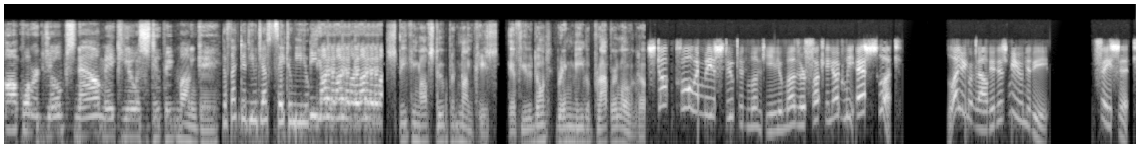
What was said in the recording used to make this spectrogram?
Awkward jokes now make you a stupid monkey. The fuck did you just say to me you Speaking of stupid monkeys, if you don't bring me the proper logo, Stop calling me a stupid monkey, you motherfucking ugly ass slut. Lying about it is immunity. Face it.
